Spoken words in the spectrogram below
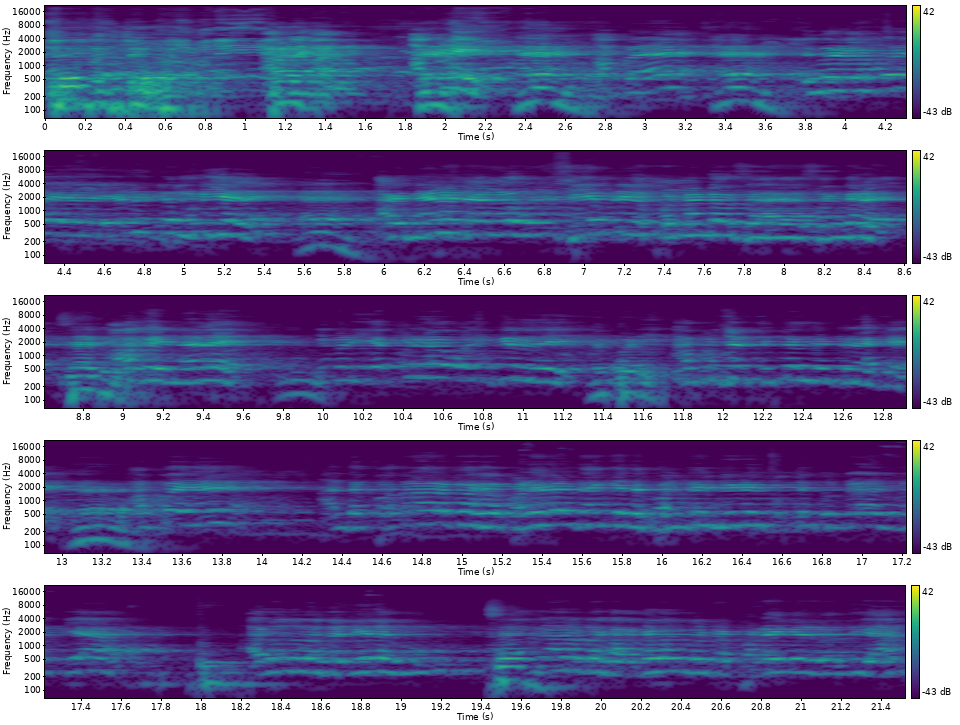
சூப்பர் சூப்பர் பன்னெண்டாவது ச- சங்கர. ஆகையினால எப்படிடா ஒழிக்கிறது? அப்படின்னு சொல்லி திட்டம் திட்டுறாங்க. அப்ப அந்த பதினாறு வகை படைகள் தாங்கி இந்த பன்றை வீடு சுட்டு தொட்டாது பத்தியா? அறுபது வகை நீளமும். பதினாறு வகை அகலம் கொண்ட படைகள் வந்து யார்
